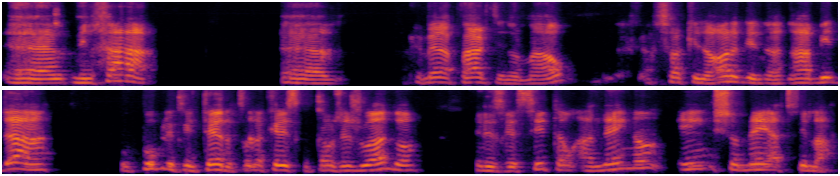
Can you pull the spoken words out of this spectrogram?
Uh, Minha, uh, primeira parte normal, só que na hora de na Abidá, o público inteiro, todos aqueles que estão jejuando, eles recitam Aneino em Shomei Atfilah.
